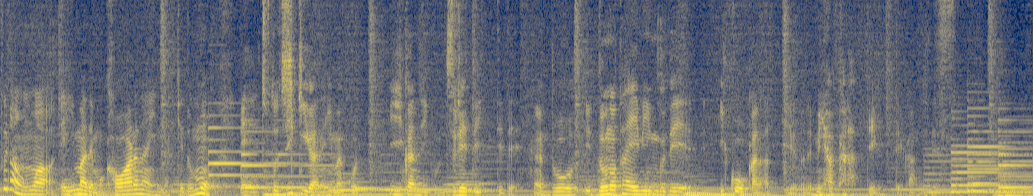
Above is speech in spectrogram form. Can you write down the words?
プランは今でも変わらないんだけども、えー、ちょっと時期がね今こういい感じにこうずれていっててどうどのタイミングで行こうかなっていうので見計らっているって感じです。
